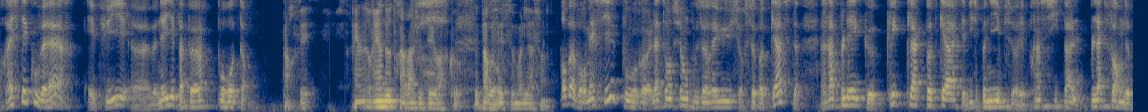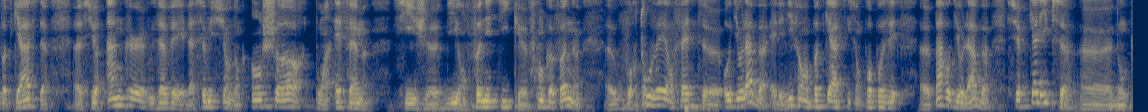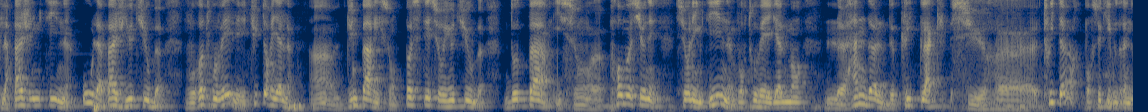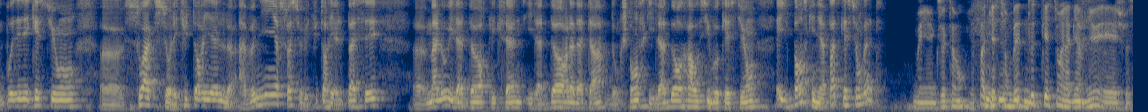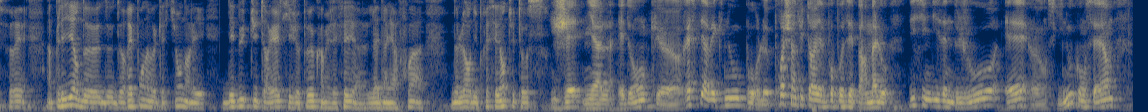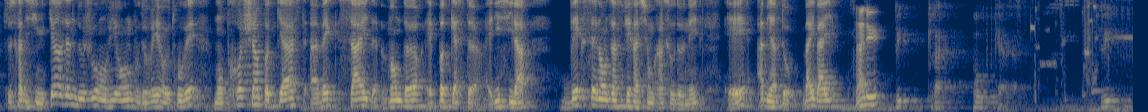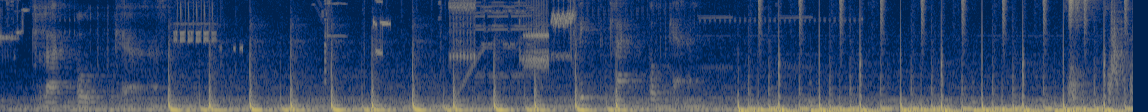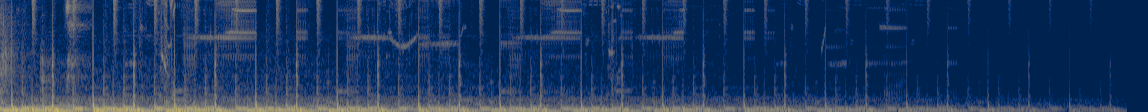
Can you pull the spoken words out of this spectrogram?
restez couverts, et puis, euh, n'ayez pas peur pour autant. Parfait. Rien, rien d'autre à rajouter, Warco. C'est parfait Bon. ce mot de la fin. On va vous remercier pour euh, l'attention que vous aurez eue sur ce podcast. Rappelez que Click Clack Podcast est disponible sur les principales plateformes de podcast. Euh, sur Anchor, vous avez la solution donc anchor.fm. Si je dis en phonétique euh, francophone, euh, vous retrouvez en fait euh, Audiolab et les différents podcasts qui sont proposés euh, par Audiolab. Sur Calypse, euh, donc la page LinkedIn ou la page YouTube, vous retrouvez les tutoriels. hein. D'une part, ils sont postés sur YouTube, d'autre part, ils sont euh, promotionnés sur LinkedIn. Vous retrouvez également le handle de ClickClack sur euh, Twitter pour ceux qui voudraient nous poser des questions, euh, soit sur les tutoriels à venir, soit sur les tutoriels passés. Malo, il adore ClickSense, il adore la data, donc je pense qu'il adorera aussi vos questions, et il pense qu'il n'y a pas de questions bêtes. Oui, exactement. Il n'y a pas de question bête. Toute question est la bienvenue et je ferai un plaisir de, de, de répondre à vos questions dans les débuts de tutoriel si je peux, comme je l'ai fait euh, la dernière fois de, lors du précédent tutos. Génial. Et donc, euh, restez avec nous pour le prochain tutoriel proposé par Malo d'ici une dizaine de jours. Et euh, en ce qui nous concerne, ce sera d'ici une quinzaine de jours environ que vous devriez retrouver mon prochain podcast avec Side, vendeur et podcaster. Et d'ici là, d'excellentes inspirations grâce aux données. Et à bientôt. Bye bye. Salut Podcast. Click Clack Podcast.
